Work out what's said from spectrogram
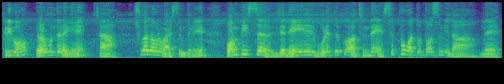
그리고 여러분들에게 자 추가적으로 말씀드린 원피스 이제 내일 모레 뜰 것 같은데 스포가 또 떴습니다. 네.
